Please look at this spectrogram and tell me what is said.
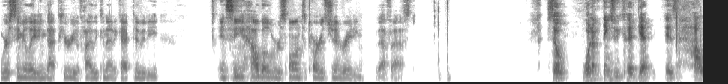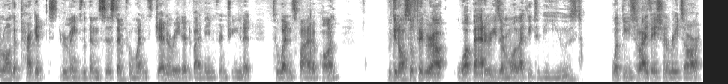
We're simulating that period of highly kinetic activity and seeing how well we respond to targets generating that fast. So one of the things we could get is how long a target remains within the system from when it's generated by the infantry unit to when it's fired upon. We can also figure out what batteries are more likely to be used, what the utilization rates are,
